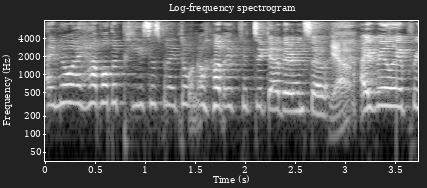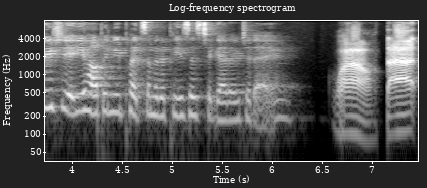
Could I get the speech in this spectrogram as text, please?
I know I have all the pieces, but I don't know how they fit together. And so, yeah. I really appreciate you helping me put some of the pieces together today. Wow, that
